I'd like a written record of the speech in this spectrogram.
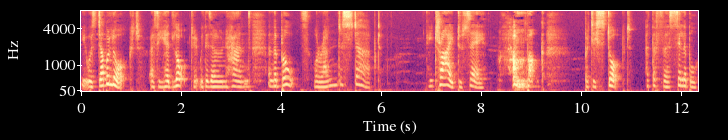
It was double locked, as he had locked it with his own hands, and the bolts were undisturbed. He tried to say, Humbug! But he stopped at the first syllable,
